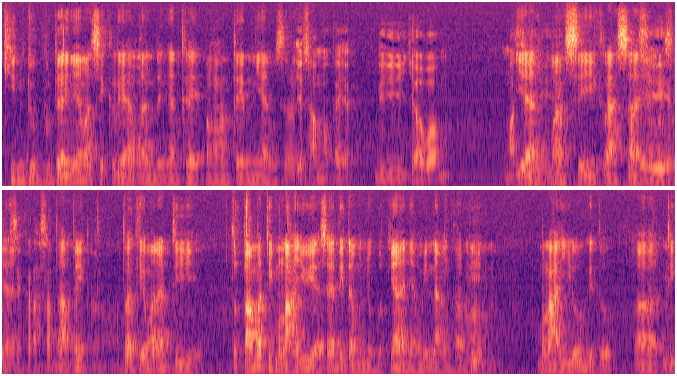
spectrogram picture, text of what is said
Hindu Budanya masih kelihatan Oh. dengan gaya pengantinnya misalnya ya sama kayak di Jawa masih ya masih kerasa masih- ya mas ya. masih kerasa tapi banget, tuh. bagaimana di terutama di Melayu ya saya tidak menyebutnya hanya Minang tapi Hmm. Melayu gitu eh, di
